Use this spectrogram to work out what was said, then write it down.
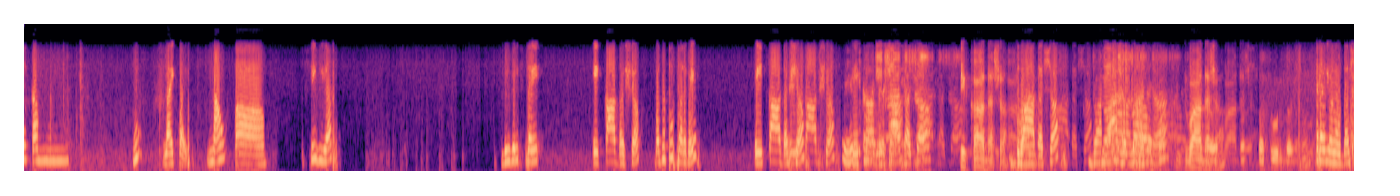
एकम् likewise now uh, see here we will say ekadash vadatu sarve ekadash ekadash ekadash dwadash dwadash dwadash trayodash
